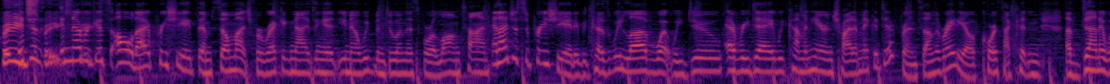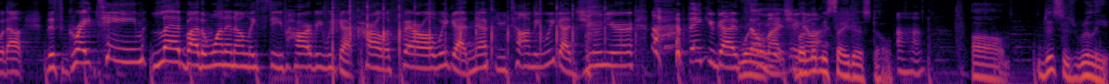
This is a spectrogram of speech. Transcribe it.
Speech, it just speech, it never speech. gets old. I appreciate them so much for recognizing it. You know, we've been doing this for a long time, and I just appreciate it because we love what we do every day. We come in here and try to make a difference on the radio. Of course, I couldn't have done it without this great team led by the one and only Steve Harvey. We got Carla Ferrell, we got nephew Tommy, we got Junior. Thank you guys so much. you But know. let me say this though. uh-huh. Um, this is really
